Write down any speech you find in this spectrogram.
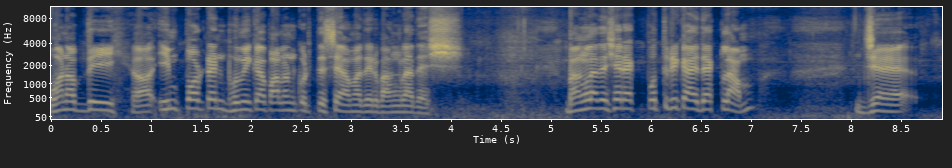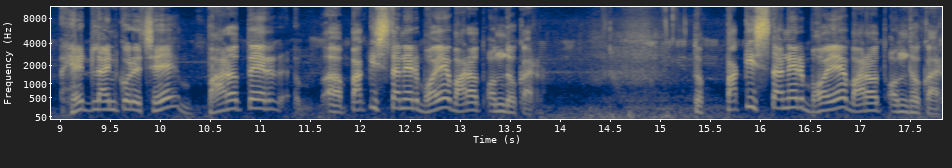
ওয়ান অফ দি ইম্পর্ট্যান্ট ভূমিকা পালন করতেছে আমাদের বাংলাদেশ। বাংলাদেশের এক পত্রিকায় দেখলাম যে হেডলাইন করেছে, ভারতের পাকিস্তানের ভয়ে ভারত অন্ধকার। তো পাকিস্তানের ভয়ে ভারত অন্ধকার।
